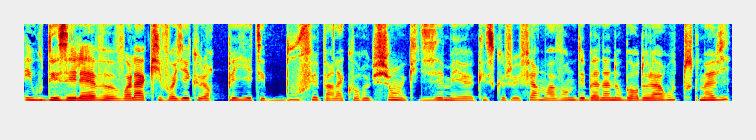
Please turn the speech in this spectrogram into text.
et où des élèves voilà, qui voyaient que leur pays était bouffé par la corruption et qui disaient, mais qu'est-ce que je vais faire, moi, vendre des bananes au bord de la route toute ma vie?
